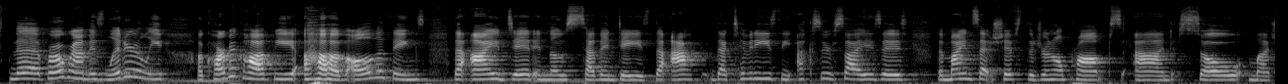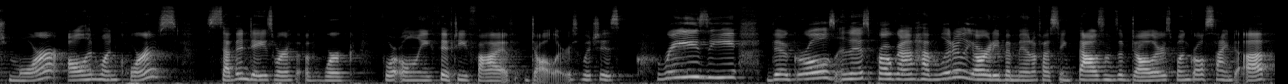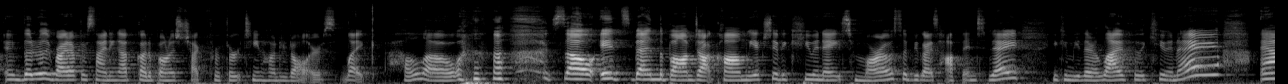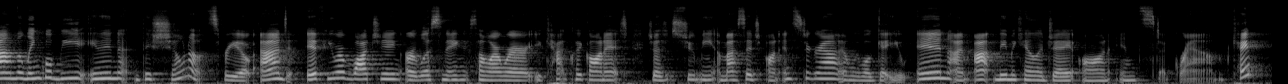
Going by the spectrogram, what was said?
the program is literally a carbon copy of all of the things that I did in those seven days the, act, the activities, the exercises, the mindset shifts, the journal prompts, and so much more, all in one course. Seven days worth of work for only $55, which is crazy. The girls in this program have literally already been manifesting thousands of dollars. One girl signed up and literally right after signing up got a bonus check for $1,300. Like, hello. so it's been thebomb.com. We actually have a Q&A tomorrow. So if you guys hop in today, you can be there live for the Q&A and the link will be in the show notes for you. And if you are watching or listening somewhere where you can't click on it, just shoot me a message on Instagram and we will get you in. I'm at the Mikayla Jai on Instagram. Okay?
